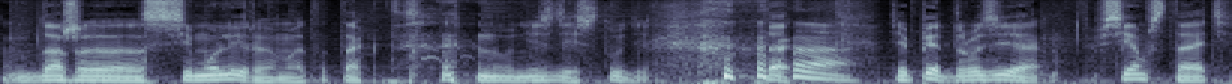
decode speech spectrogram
Даже симулируем это так-то. ну, не здесь, в студии. Так, теперь, друзья, всем встать.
